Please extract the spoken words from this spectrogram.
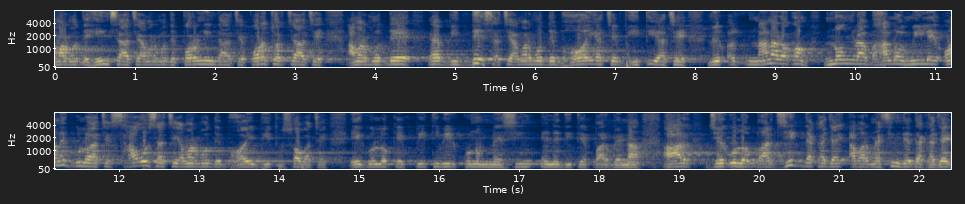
আমার মধ্যে হিংসা আছে, আমার মধ্যে পরনিন্দা আছে, পরচর্চা আছে, আমার মধ্যে বিদ্বেষ আছে, আমার মধ্যে ভয় আছে, ভীতি আছে। নানা রকম নোংরা, ভালো, মিলে অনেকগুলো আছে, সাহস আছে, আমার মধ্যে ভয়, ভীত সব আছে। এইগুলোকে পৃথিবীর কোনো মেশিন এনে দিতে পারবে না। আর যেগুলো বাহ্যিক দেখা যায়, আবার মেশিন দিয়ে দেখা যায়,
